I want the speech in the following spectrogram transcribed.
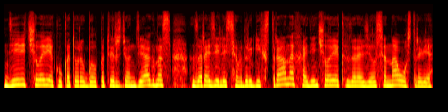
9 человек, у которых был подтвержден диагноз, заразились в других странах. Один человек заразился на острове.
